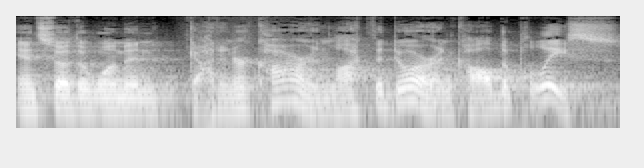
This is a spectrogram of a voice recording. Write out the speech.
And so the woman got in her car and locked the door and called the police.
